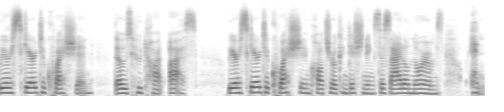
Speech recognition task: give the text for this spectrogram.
We are scared to question those who taught us. We are scared to question cultural conditioning, societal norms, and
